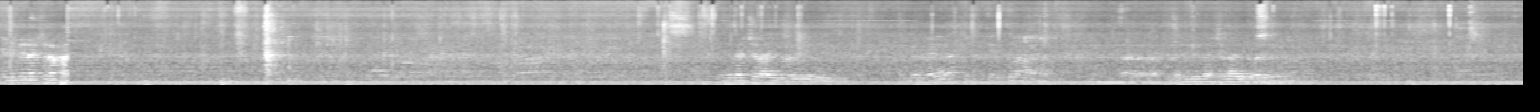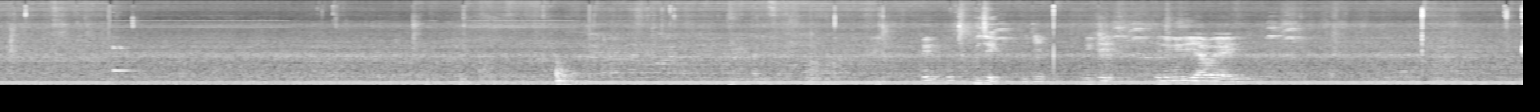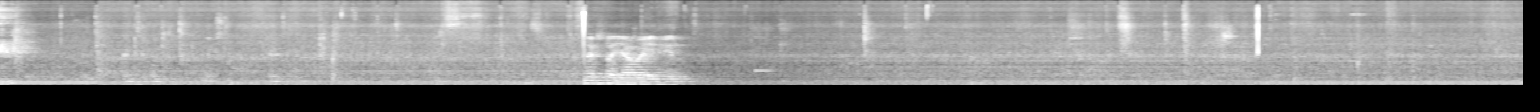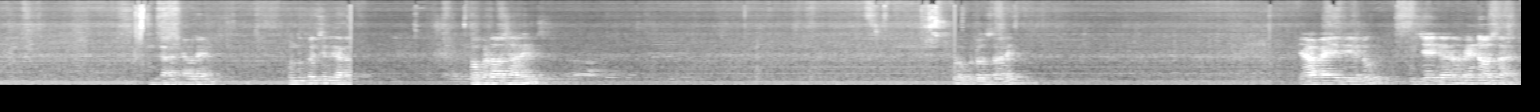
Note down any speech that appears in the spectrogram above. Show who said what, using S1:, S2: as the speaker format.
S1: ఎనిమిది లక్షల ఎనిమిది లక్షల ఇరవై వేలు. ఎనిమిది లక్షల ఇరవై వేలు.
S2: విజయ్.
S3: విజయ్. ఎనిమిది యాభై ఐదు. లక్షల యాభై ఐదు వేలు. ఇంకా ఎవరైనా ముందుకు వచ్చింది కదా ఒకటోసారి ఒకటోసారి. యాభై ఐదు వేలు విజయ్ గారు రెండవసారి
